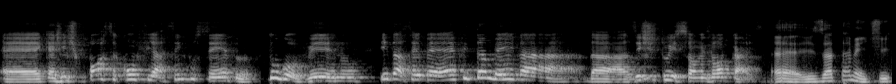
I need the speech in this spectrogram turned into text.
é, que a gente possa confiar 100% do governo e da CBF e também da, das instituições locais. É, exatamente.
